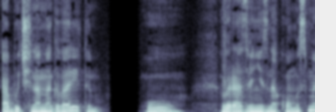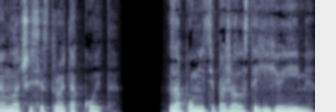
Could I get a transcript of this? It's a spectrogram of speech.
Обычно она говорит им, «О, вы разве не знакомы с моей младшей сестрой такой-то? Запомните, пожалуйста, ее имя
